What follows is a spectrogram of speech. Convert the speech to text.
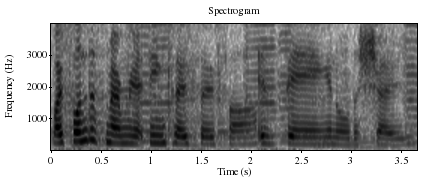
My fondest memory at Dean Close so far is being in all the shows.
